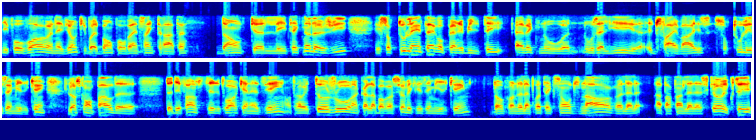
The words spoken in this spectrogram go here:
Il faut voir un avion qui va être bon pour 25-30 ans. Donc, euh, les technologies et surtout l'interopérabilité avec nos, euh, nos alliés euh, du Five Eyes, surtout les Américains. Lorsqu'on parle de, de défense du territoire canadien, on travaille toujours en collaboration avec les Américains. Donc, on a la protection du Nord, à partir de l'Alaska. Écoutez,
